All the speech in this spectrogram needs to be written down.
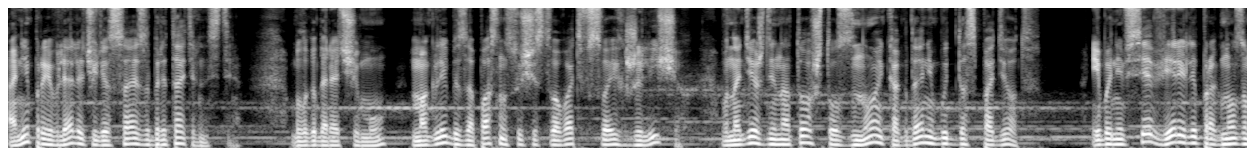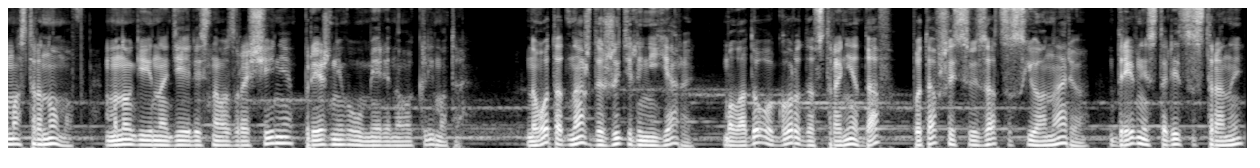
Они проявляли чудеса изобретательности, благодаря чему могли безопасно существовать в своих жилищах в надежде на то, что зной когда-нибудь доспадет. Ибо не все верили прогнозам астрономов, многие надеялись на возвращение прежнего умеренного климата. Но вот однажды жители Нияры молодого города в стране Дав, пытавшись связаться с Юанарио, древней столицей страны,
